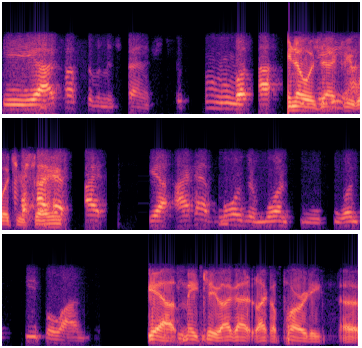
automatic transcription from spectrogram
Yeah, I talked to them in Spanish too. But I, You know exactly I- what you're I, I saying. have, I, yeah, I have more than one one people on. Yeah, me too. I got like a party, a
